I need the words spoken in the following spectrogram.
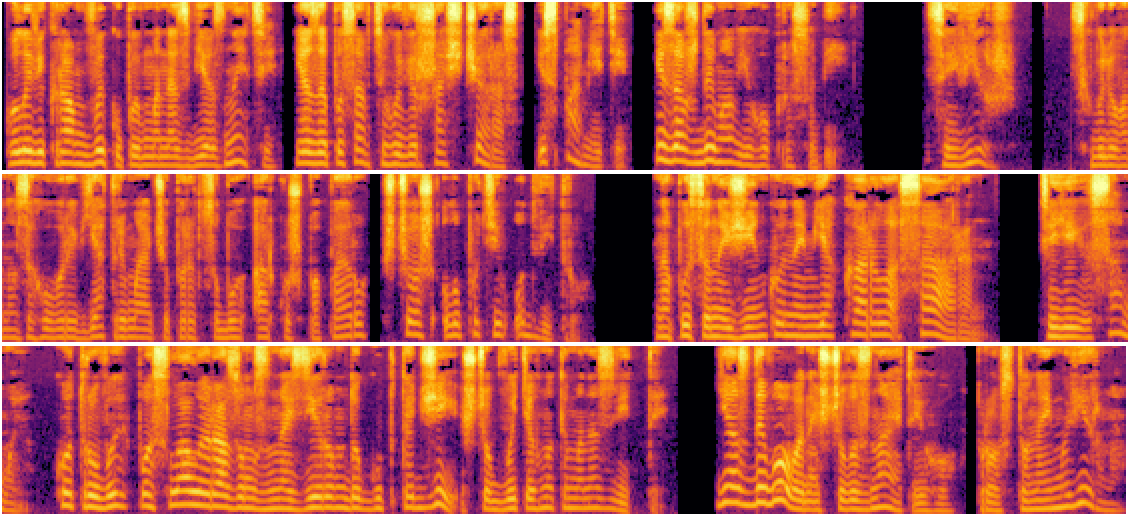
Коли Вікрам викупив мене з в'язниці, я записав цього вірша ще раз із пам'яті і завжди мав його при собі. Цей вірш, схвильовано заговорив я, тримаючи перед собою аркуш паперу, що аж лопотів од вітру, написаний жінкою на ім'я Карла Саарен, тією самою, котру ви послали разом з Назіром до Гуптаджі, щоб витягнути мене звідти. Я здивований, що ви знаєте його, просто неймовірно.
